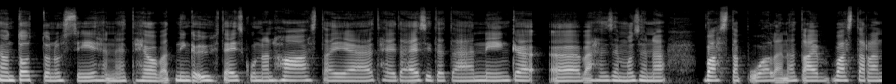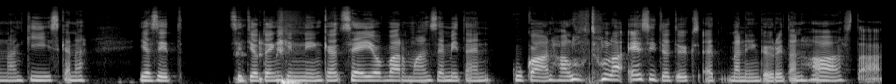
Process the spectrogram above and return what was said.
he on tottunut siihen, että he ovat niin yhteiskunnan haastajia, että heitä esitetään niin kuin, ö, vähän semmoisena vastapuolena tai vastarannan kiiskenä. Ja sitten sit jotenkin niin kuin, se ei ole varmaan se, miten kukaan haluaa tulla esitetyksi, että mä niin yritän haastaa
